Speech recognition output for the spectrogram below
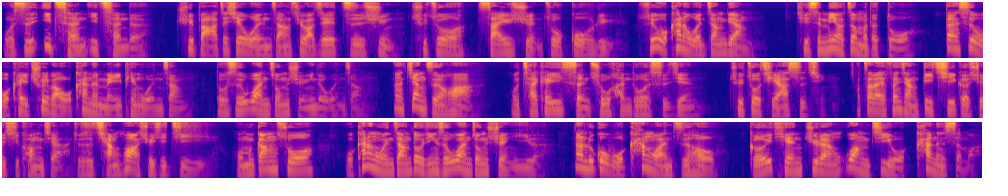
我是一层一层的去把这些文章，去把这些资讯去做筛选、做过滤，所以我看的文章量其实没有这么的多，但是我可以确保我看的每一篇文章都是万中选一的文章。那这样子的话，我才可以省出很多的时间去做其他事情。那再来分享第七个学习框架，就是强化学习记忆。我们刚说，我看的文章都已经是万中选一了，那如果我看完之后，隔一天居然忘记我看了什么，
